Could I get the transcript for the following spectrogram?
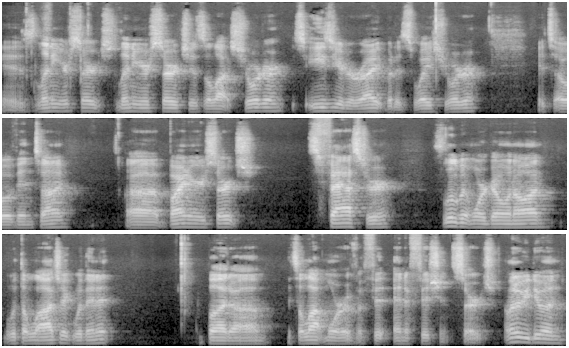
is linear search. Linear search is a lot shorter. It's easier to write, but it's way shorter. It's O of n time. Uh, binary search, it's faster. It's a little bit more going on with the logic within it but um, it's a lot more of a an efficient search. I'm going to be doing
